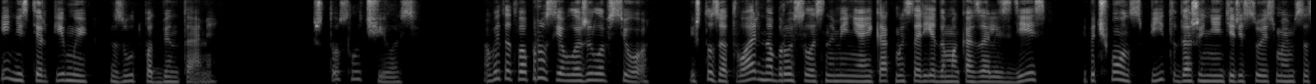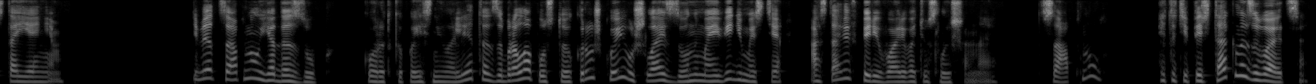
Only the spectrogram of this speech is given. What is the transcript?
и нестерпимый зуд под бинтами. Что случилось? В этот вопрос я вложила все. И что за тварь набросилась на меня, и как мы с Аредом оказались здесь, и почему он спит, даже не интересуясь моим состоянием. Тебя цапнул я до зуб коротко пояснила Лето, забрала пустую кружку и ушла из зоны моей видимости, оставив переваривать услышанное. Цапнул? Это теперь так называется?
